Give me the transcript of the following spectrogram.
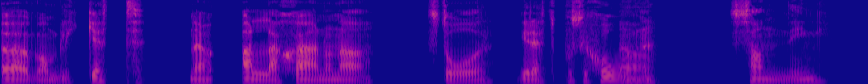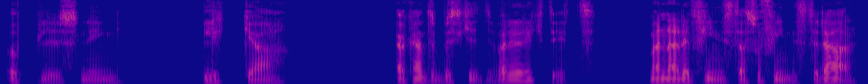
ögonblicket när alla stjärnorna står i rätt position. Ja. Sanning, upplysning, lycka. Jag kan inte beskriva det riktigt. Men när det finns där så finns det där.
